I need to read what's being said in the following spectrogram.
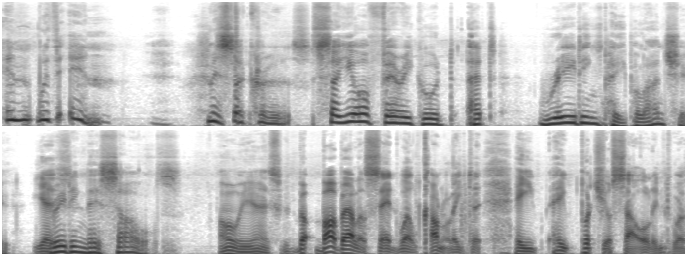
in within, Mr. Cruz. So, you're very good at reading people, aren't you? Yes. Reading their souls. Oh yes, Bob Ellis said, "Well, Connolly, he he puts your soul into a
